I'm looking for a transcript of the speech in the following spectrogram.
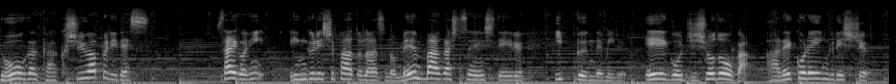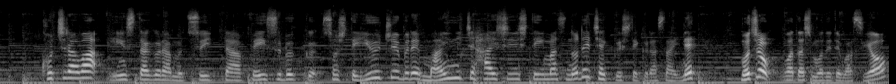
動画学習アプリです。最後にイングリッシュパートナーズのメンバーが出演している1分で見る英語辞書動画あれこれイングリッシュこちらはインスタグラム、ツイッター、フェイスブック、そして YouTube で毎日配信していますのでチェックしてくださいね。もちろん私も出てますよ。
